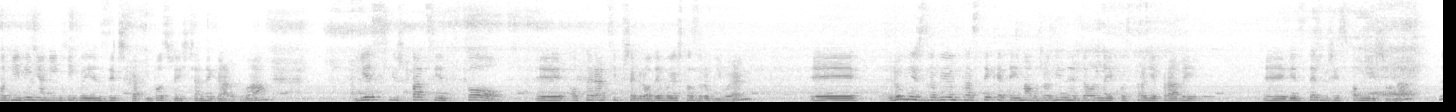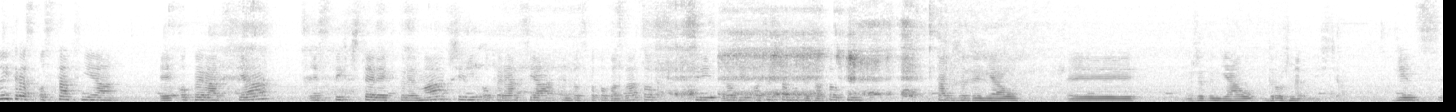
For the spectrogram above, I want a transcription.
podniebienia miękkiego języczka i bocznej gardła. Jest już pacjent po y, operacji przegrody, bo już to zrobiłem. Y, również zrobiłem plastykę tej małżowiny dolnej po stronie prawej, y, więc też już jest pomniejszona. No i teraz ostatnia operacja z tych czterech, które ma, czyli operacja endoskopowa zatok, czyli robię, oczyszczam te zatoki, tak żeby miał, żeby miał drożne ujścia. Więc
